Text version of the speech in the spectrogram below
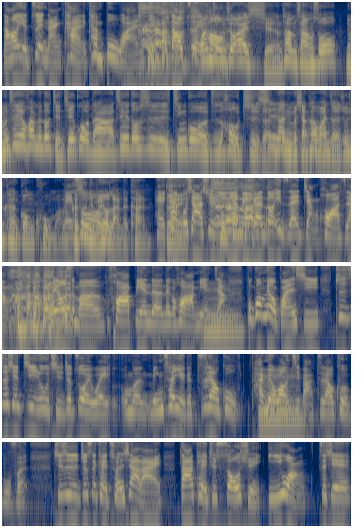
然后也最难看，看不完，点不到最后。观众就爱嫌，他们常常说：“你们这些画面都剪接过的啊，这些都是经过就是后置的。那你们想看完整的，就去看公库嘛。错可是你们又懒得看，嘿，看不下去，因为每个人都一直在讲话，这样嘛，没有什么花边的那个画面，这样。嗯、不过没有关系，就是这些记录其实就作为我们名称有一个资料库，还没有忘记把资料库的部分，嗯、其实就是可以存下来，大家可以去搜寻以往这些。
